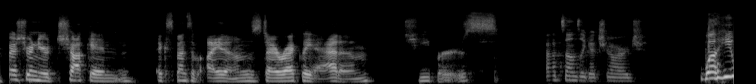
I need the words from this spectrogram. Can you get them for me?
Especially when you're chucking expensive items directly at him. Cheapers. That sounds like a charge. Well, he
